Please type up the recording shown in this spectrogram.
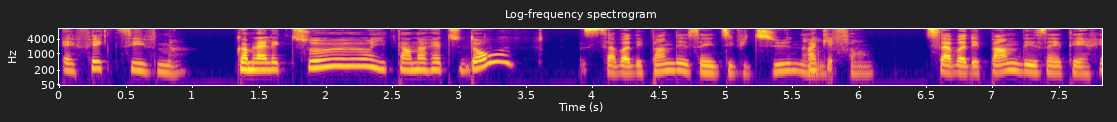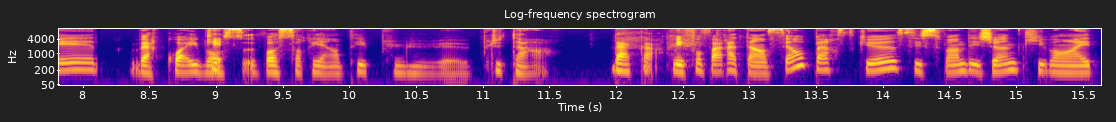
Effectivement. Comme la lecture, t'en aurais-tu d'autres? Ça va dépendre des individus, dans le fond. Ça va dépendre des intérêts, vers quoi ils vont s'orienter plus, euh, plus tard. D'accord. Mais il faut faire attention parce que c'est souvent des jeunes qui vont être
